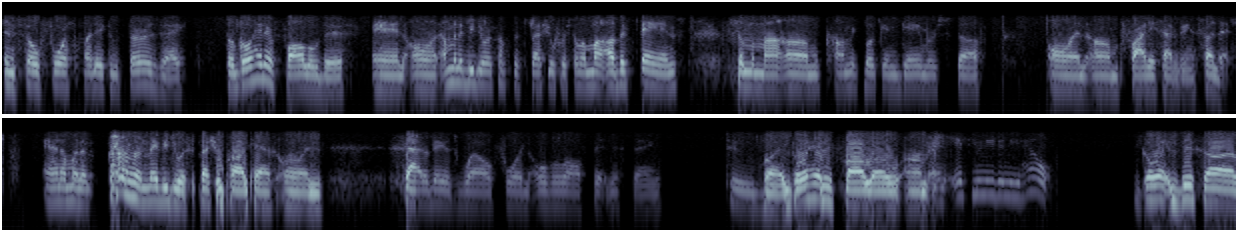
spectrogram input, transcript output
and so forth, Monday through Thursday. So go ahead and follow this. And on, I'm going to be doing something special for some of my other fans, some of my um, comic book and gamer stuff on um, Friday, Saturday, and Sunday. And I'm going to maybe do a special podcast on Saturday as well for an overall fitness thing too. But go ahead and follow. Um, and if you need any help, go. Ahead. This uh,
